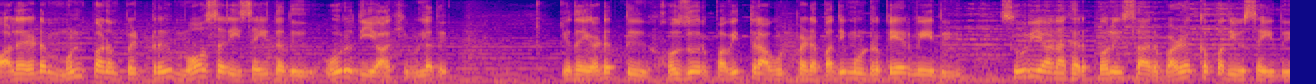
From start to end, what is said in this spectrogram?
பலரிடம் முன்பணம் பெற்று மோசடி செய்தது உறுதியாகியுள்ளது. இதையடுத்து ஹொசூர் பவித்ரா உட்பட பதிமூன்று பேர் மீது சூர்யாநகர் போலீசார் வழக்கு பதிவு செய்து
